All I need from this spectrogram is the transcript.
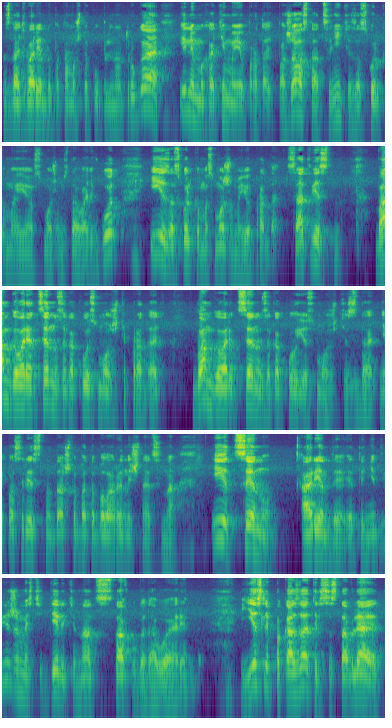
сдать в аренду, потому что куплена другая, или мы хотим ее продать. Пожалуйста, оцените, за сколько мы ее сможем сдавать в год и за сколько мы сможем ее продать. Соответственно, вам говорят цену, за какую сможете продать, вам говорят цену, за какую ее сможете сдать непосредственно, да, чтобы это была рыночная цена, и цену аренды этой недвижимости делите на ставку годовой аренды. Если показатель составляет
